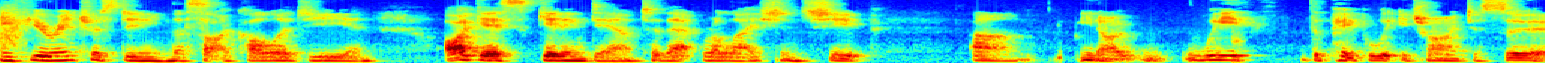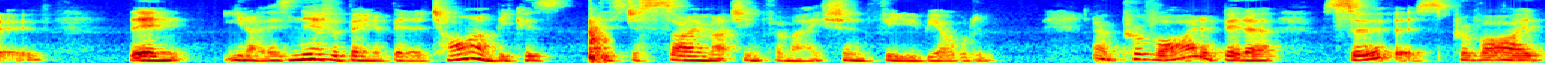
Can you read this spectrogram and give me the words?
if you're interested in the psychology and I guess getting down to that relationship, um, you know, with the people that you're trying to serve, then you know there's never been a better time because there's just so much information for you to be able to, you know, provide a better service. Provide,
